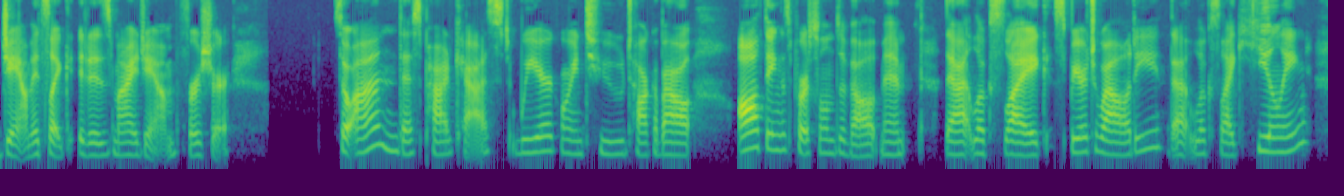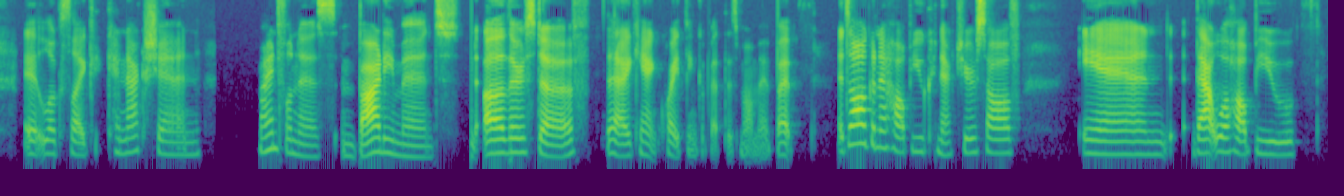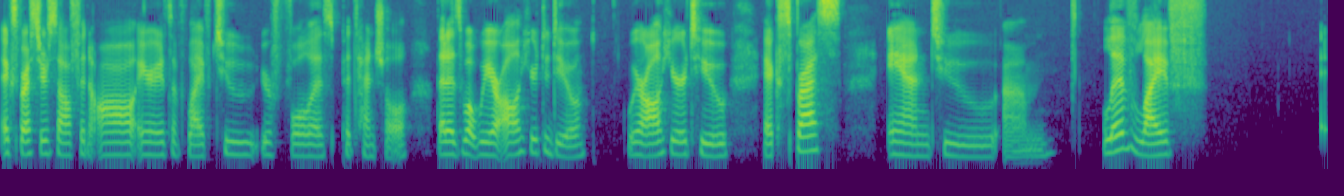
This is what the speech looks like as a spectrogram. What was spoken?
jam. It's like it is my jam for sure. So, on this podcast, we are going to talk about all things personal development that looks like spirituality, that looks like healing, it looks like connection, mindfulness, embodiment, and other stuff that I can't quite think of at this moment. But it's all going to help you connect to yourself, and that will help you express yourself in all areas of life to your fullest potential. That is what we are all here to do. We're all here to express and to um, live life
